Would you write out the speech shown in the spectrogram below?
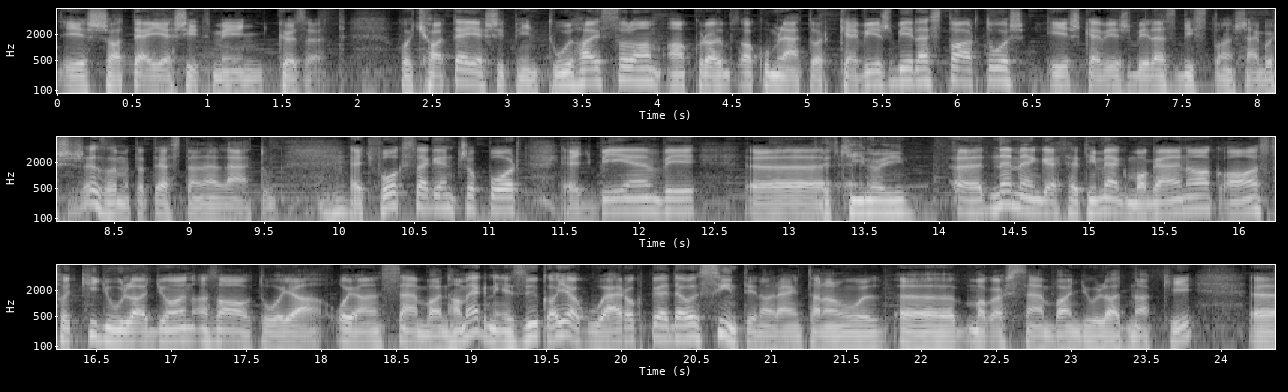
és a teljesítmény között hogyha a teljesítményt túlhajszolom, akkor az akkumulátor kevésbé lesz tartós, és kevésbé lesz biztonságos. És ez az, amit a Tesla-nál látunk. Uh-huh. Egy Volkswagen csoport, egy BMW, egy kínai nem engedheti meg magának azt, hogy kigyulladjon az autója olyan számban. Ha megnézzük, a Jaguárok például szintén aránytalanul ö, magas számban gyulladnak ki, ö,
